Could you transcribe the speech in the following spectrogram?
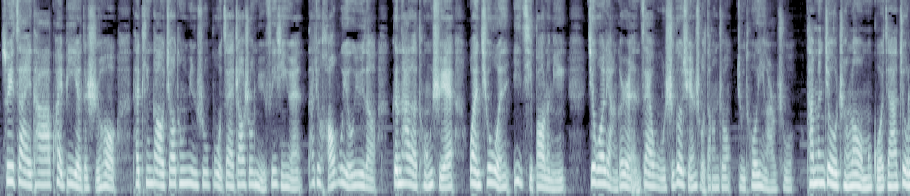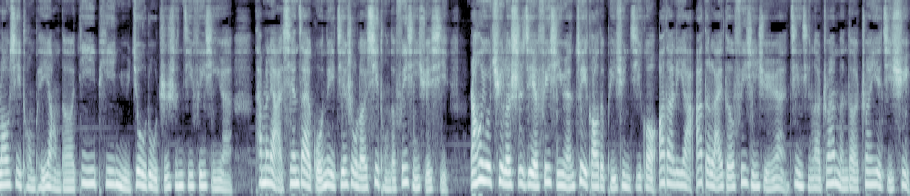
所以在他快毕业的时候，他听到交通运输部在招收女飞行员，他就毫不犹豫的跟他的同学万秋文一起报了名。结果两个人在五十个选手当中就脱颖而出，他们就成了我们国家救捞系统培养的第一批女救助直升机飞行员。他们俩先在国内接受了系统的飞行学习。然后又去了世界飞行员最高的培训机构——澳大利亚阿德莱德飞行学院，进行了专门的专业集训。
